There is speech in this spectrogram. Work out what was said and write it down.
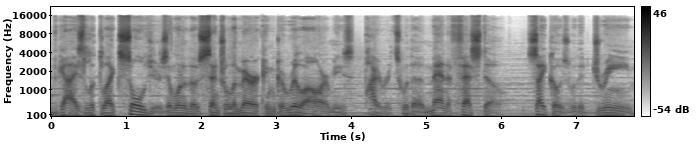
dead guys looked like soldiers in one of those Central American guerrilla armies. Pirates with a manifesto. Psychos with a dream.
